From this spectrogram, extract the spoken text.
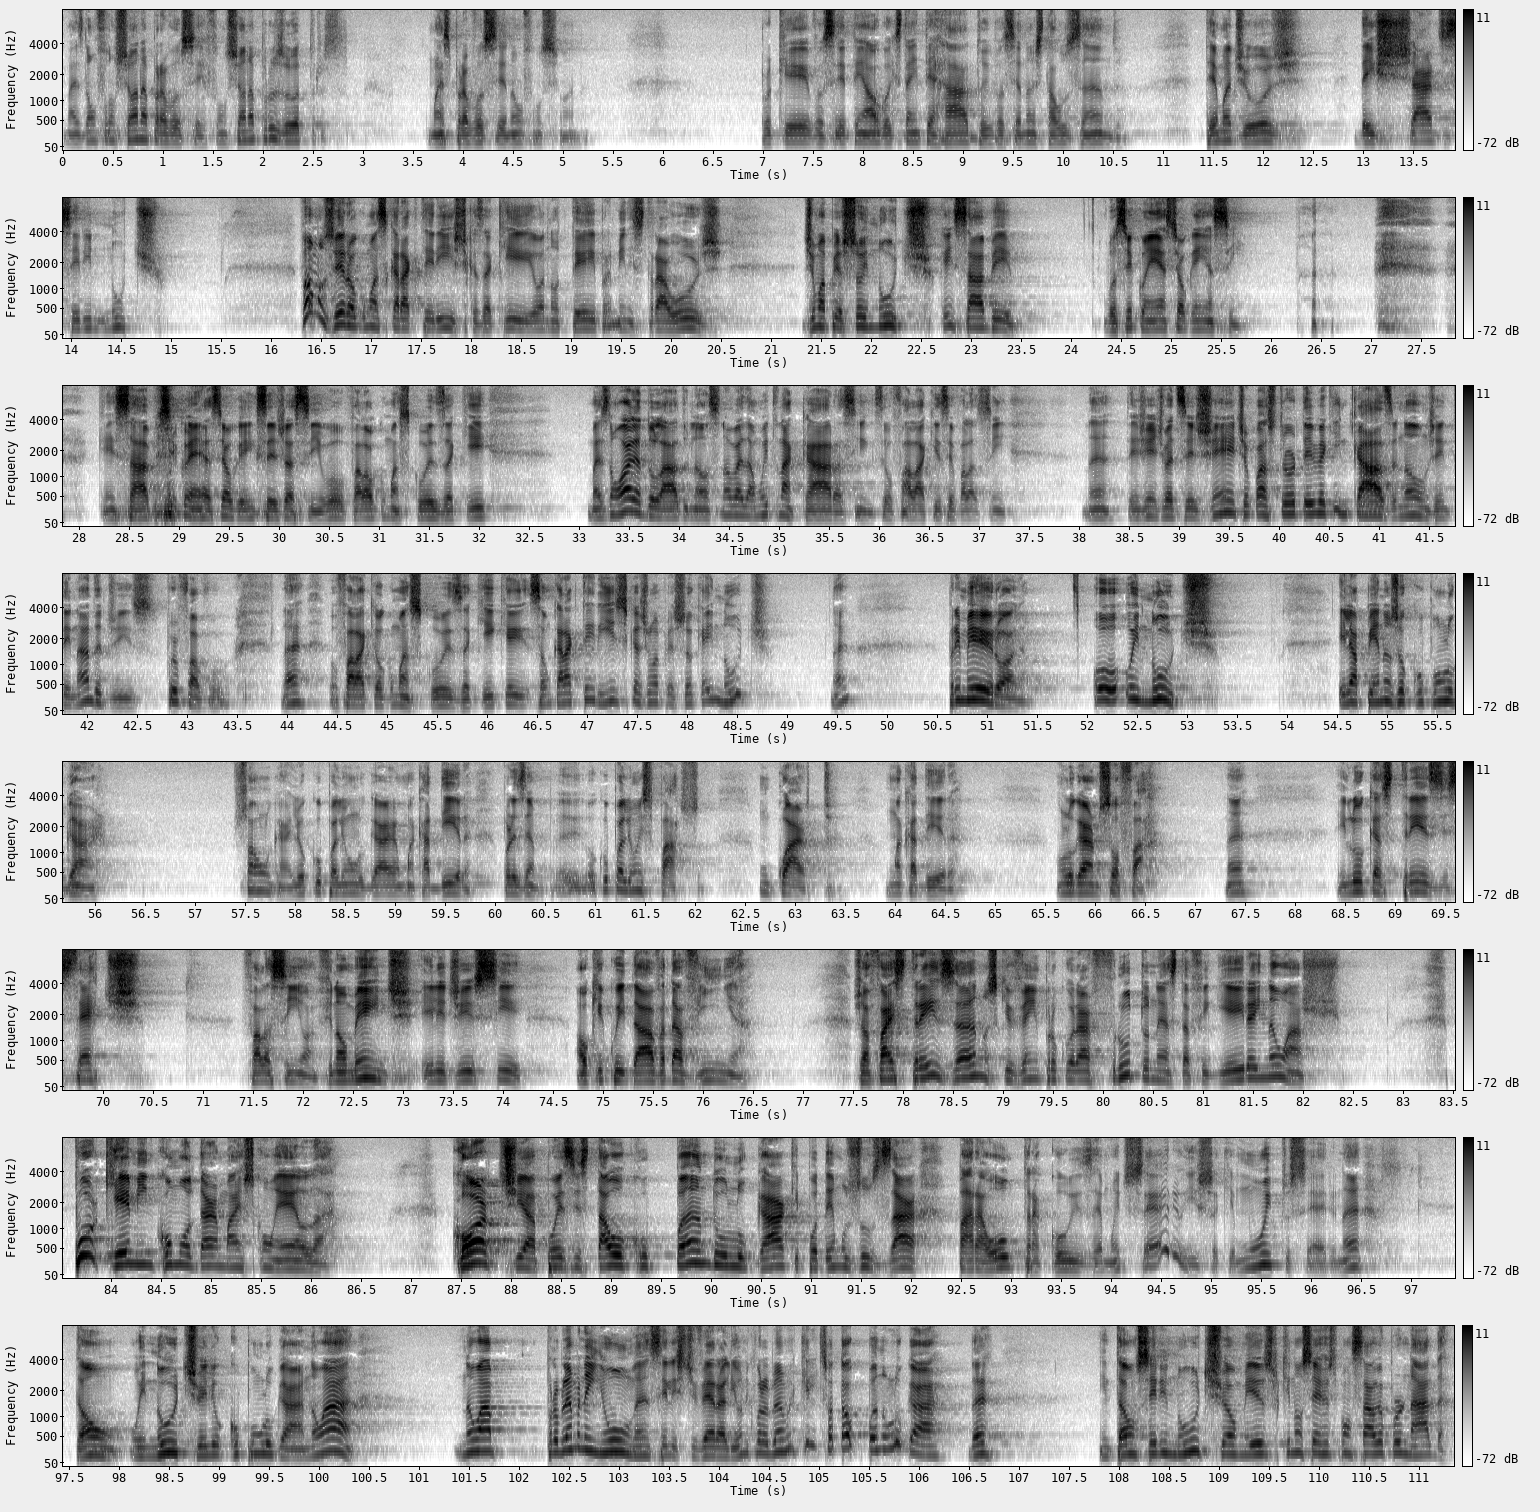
mas não funciona para você, funciona para os outros mas para você não funciona. Porque você tem algo que está enterrado e você não está usando. Tema de hoje: deixar de ser inútil. Vamos ver algumas características aqui, eu anotei para ministrar hoje, de uma pessoa inútil. Quem sabe você conhece alguém assim? Quem sabe você conhece alguém que seja assim? vou falar algumas coisas aqui mas não olha do lado, não, senão vai dar muito na cara, assim, se eu falar aqui, você fala assim, né? Tem gente que vai dizer, gente, o pastor teve aqui em casa. Não, gente, tem nada disso, por favor. Né? Vou falar aqui algumas coisas aqui que são características de uma pessoa que é inútil. Né? Primeiro, olha, o, o inútil, ele apenas ocupa um lugar. Só um lugar. Ele ocupa ali um lugar, uma cadeira, por exemplo, ele ocupa ali um espaço um quarto, uma cadeira, um lugar no sofá. Né? Em Lucas 13, 7, fala assim: ó, finalmente ele disse ao que cuidava da vinha: Já faz três anos que venho procurar fruto nesta figueira e não acho. Por que me incomodar mais com ela? Corte-a, pois está ocupando o lugar que podemos usar para outra coisa. É muito sério isso aqui, muito sério, né? Então, o inútil, ele ocupa um lugar. Não há não há problema nenhum, né, se ele estiver ali. O único problema é que ele só está ocupando um lugar, né? Então, ser inútil é o mesmo que não ser responsável por nada.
